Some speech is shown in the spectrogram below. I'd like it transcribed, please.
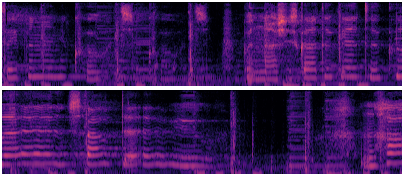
sleeping in your clothes, clothes. But now she's got to get to class. How dare you? And how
